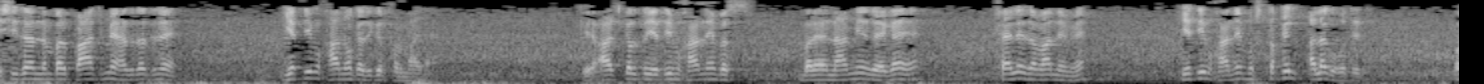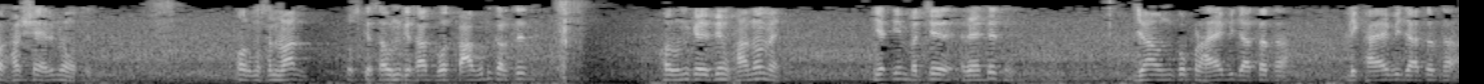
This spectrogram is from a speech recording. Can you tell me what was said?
اسی طرح نمبر پانچ میں حضرت نے یتیم خانوں کا ذکر فرمایا ہے کہ آج کل تو یتیم خانے بس برائے نامی رہ گئے ہیں۔ پہلے زمانے میں یتیم خانے مستقل الگ ہوتے تھے اور ہر شہر میں ہوتے تھے۔ اور مسلمان اس کے ساتھ ان کے ساتھ بہت تعاون کرتے تھے۔ اور ان کے یتیم خانوں میں یتیم بچے رہتے تھے۔ جہاں ان کو پڑھایا بھی جاتا تھا، لکھایا بھی جاتا تھا۔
